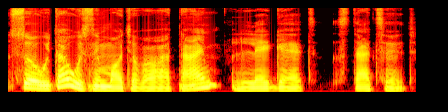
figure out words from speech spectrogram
So, without wasting much of our time, let's get started.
